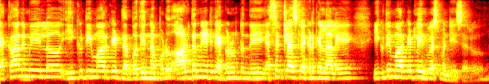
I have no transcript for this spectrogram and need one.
ఎకానమీలో ఈక్విటీ మార్కెట్ దెబ్బతిన్నప్పుడు ఆల్టర్నేట్గా ఎక్కడ ఉంటుంది ఎసెట్ క్లాస్లో ఎక్కడికి వెళ్ళాలి? ఈక్విటీ మార్కెట్లో ఇన్వెస్ట్మెంట్ చేశారు.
